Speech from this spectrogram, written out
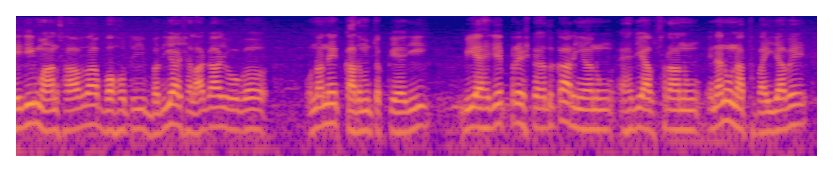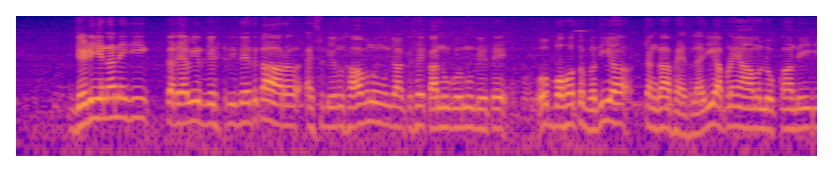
ਇਹ ਜੀ ਮਾਨ ਸਾਹਿਬ ਦਾ ਬਹੁਤ ਹੀ ਵਧੀਆ ਸ਼ਲਾਘਾਯੋਗ ਉਹਨਾਂ ਨੇ ਕਦਮ ਚੁੱਕਿਆ ਜੀ, ਵੀ ਇਹੋ ਜਿਹੇ ਭ੍ਰਿਸ਼ਟ ਅਧਿਕਾਰੀਆਂ ਨੂੰ, ਇਹੋ ਜਿਹੇ ਅਫਸਰਾਂ ਨੂੰ ਇਹਨਾਂ ਨੂੰ ਨੱਥ ਪਾਈ ਜਾਵੇ। ਜਿਹੜੀ ਇਹਨਾਂ ਨੇ ਜੀ ਕਰਿਆ ਵੀ ਰਜਿਸਟਰੀ ਦੇ ਅਧਿਕਾਰ ਐਸਡੀਐਮ ਸਾਹਿਬ ਨੂੰ ਜਾਂ ਕਿਸੇ ਕਾਨੂੰਗੋ ਨੂੰ ਦੇਤੇ, ਉਹ ਬਹੁਤ ਵਧੀਆ, ਚੰਗਾ ਫੈਸਲਾ ਜੀ। ਆਪਣੇ ਆਮ ਲੋਕਾਂ ਦੀ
